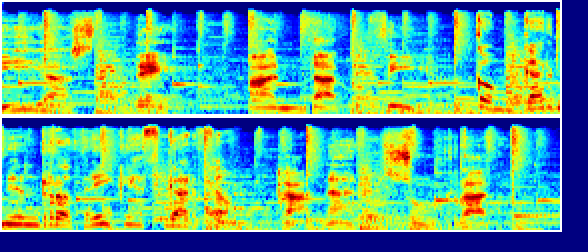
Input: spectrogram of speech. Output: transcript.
Días de Andalucía. Con Carmen Rodríguez Garzón. Canal Sur Radio.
